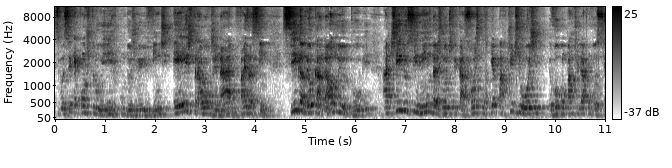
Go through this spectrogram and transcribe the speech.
Se você quer construir um 2020 extraordinário, faz assim: siga meu canal no YouTube Ative o sininho das notificações, porque a partir de hoje eu vou compartilhar com você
